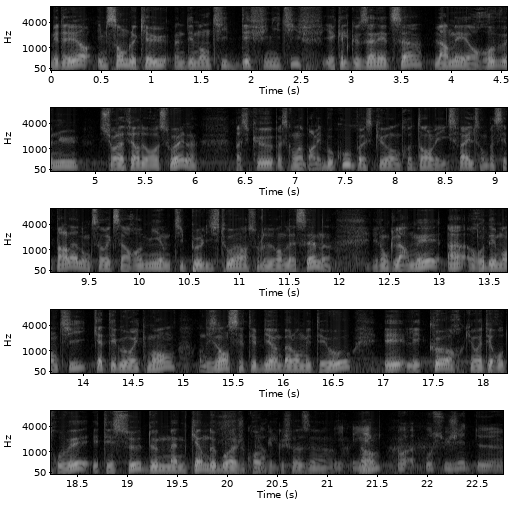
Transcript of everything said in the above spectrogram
Mais d'ailleurs, il me semble qu'il y a eu un démenti définitif il y a quelques années de ça. L'armée est revenue sur l'affaire de Roswell parce que parce qu'on en parlait beaucoup, parce que entre temps les X-Files sont passés par là, donc c'est vrai que ça a remis un petit peu l'histoire sur le devant de la scène. Et donc l'armée a redémenti catégoriquement en disant c'était bien un ballon météo et les corps qui ont été retrouvés étaient ceux de mannequins de bois, je crois, ou quelque chose. euh, y a- non? au, au sujet de,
